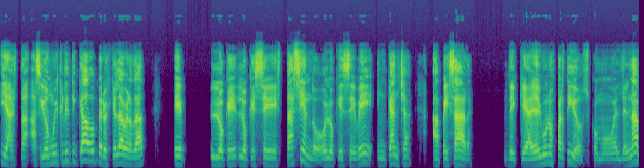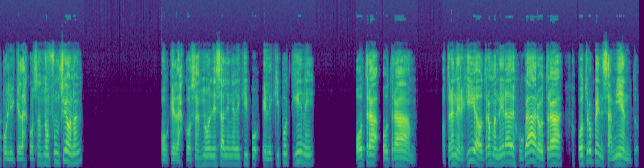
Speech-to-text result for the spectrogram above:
y hasta ha sido muy criticado, pero es que la verdad, eh, lo, que, lo que se está haciendo o lo que se ve en cancha, a pesar de que hay algunos partidos como el del Napoli, que las cosas no funcionan, o que las cosas no le salen al equipo, el equipo tiene otra, otra, otra energía, otra manera de jugar, otra, otro pensamiento.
